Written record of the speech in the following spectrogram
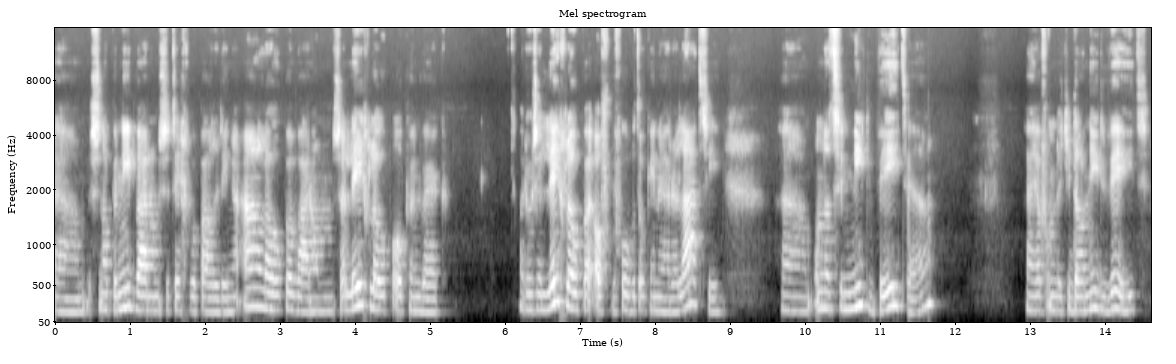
Um, snappen niet waarom ze tegen bepaalde dingen aanlopen, waarom ze leeglopen op hun werk. Waardoor ze leeglopen, of bijvoorbeeld ook in een relatie. Um, omdat ze niet weten, uh, of omdat je dan niet weet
